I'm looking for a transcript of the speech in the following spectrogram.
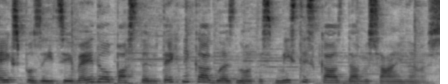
Ekspozīciju veido pasteļu tehnikā gleznotas mistiskās dabas ainavas.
